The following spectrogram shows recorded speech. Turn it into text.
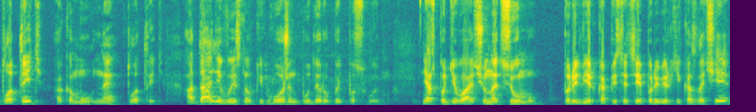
платить, а кому не платить. А далі висновки кожен буде робити по-своєму. Я сподіваюся, що на цьому перевірка після цієї перевірки казначея,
